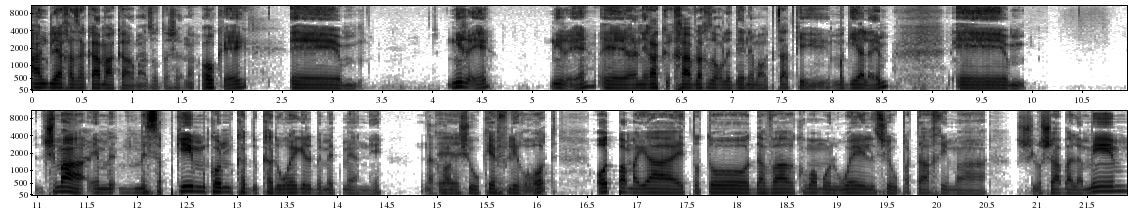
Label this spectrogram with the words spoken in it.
אנגליה חזקה מהקרמה הזאת השנה, אוקיי. אמ, נראה, נראה. אה, אני רק חייב לחזור לדנמרק קצת, כי מגיע להם. אה, תשמע, הם מספקים כל כד- כדורגל באמת מהנה. נכון. אה, שהוא כיף לראות. עוד פעם היה את אותו דבר כמו מול ויילס, שהוא פתח עם השלושה בלמים,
